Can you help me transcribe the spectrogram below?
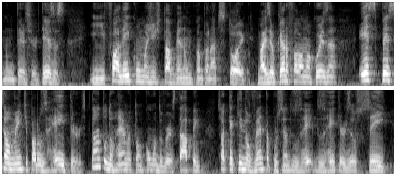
não ter certezas e falei como a gente tá vendo um campeonato histórico, mas eu quero falar uma coisa especialmente para os haters, tanto do Hamilton como do Verstappen, só que aqui 90% dos, dos haters eu sei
